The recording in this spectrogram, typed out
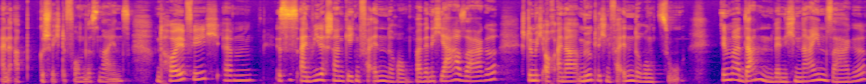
eine abgeschwächte Form des Neins. Und häufig ähm, ist es ein Widerstand gegen Veränderung, weil wenn ich Ja sage, stimme ich auch einer möglichen Veränderung zu. Immer dann, wenn ich Nein sage,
